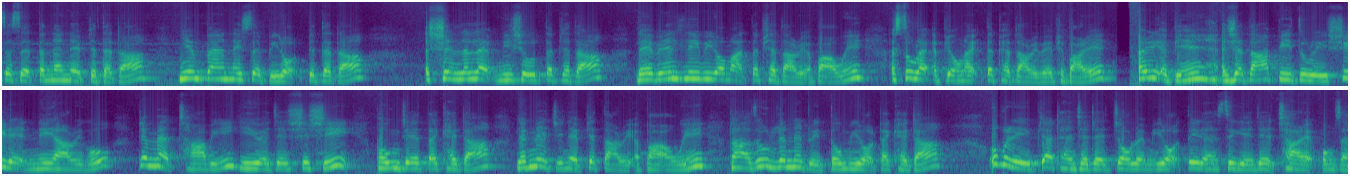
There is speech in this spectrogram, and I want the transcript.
ဆက်ဆက်တနက်နဲ့ပြတ်တက်တာညှဉ်းပန်းနှိပ်စက်ပြီးတော့ပြတ်တက်တာအရှင်လက်လက်မီရှိုးတက်ဖြတ်တာလေပင်လှီးပြီးတော့မှတက်ဖြတ်တာတွေအပါအဝင်အစုလိုက်အပြုံလိုက်တက်ဖြတ်တာတွေပဲဖြစ်ပါတယ် အဲ့ဒီအပြင်အယက်သားပြည်သူတွေရှိတဲ့နေရာတွေကိုပြတ်မှတ်ထားပြီးရည်ရွယ်ချက်ရှိရှိဘုံကျဲတိုက်ခိုက်တာလက်နက်ကြီးနဲ့ပြက်တာတွေအပါအဝင်ဒါစုလက်နက်တွေသုံးပြီးတော့တိုက်ခိုက်တာဥပဒေပြဋ္ဌာန်းချက်တဲ့ကြော်လွယ်ပြီးတော့တည်တံစီရင်ချက်ချတဲ့ပုံစံ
